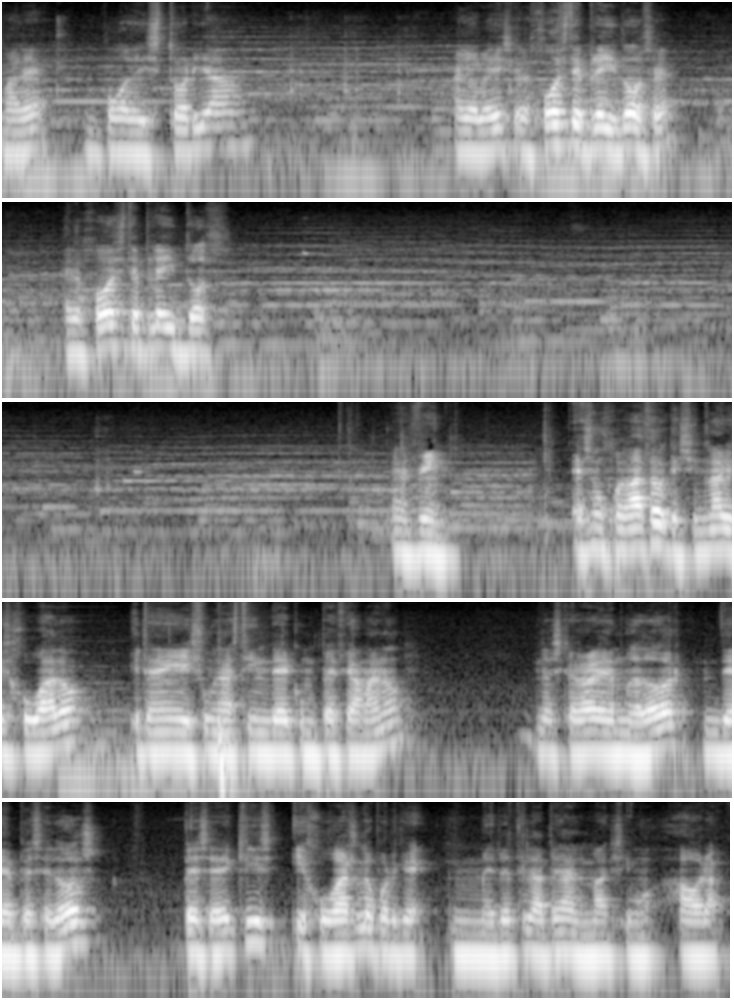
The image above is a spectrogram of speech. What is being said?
Vale, un poco de historia. Ahí lo veis. El juego es de Play 2, ¿eh? El juego es de Play 2. En fin. Es un juegazo que si no lo habéis jugado y tenéis una Steam Deck, un PC a mano, descargar el emulador de PS2, PSX y jugarlo porque merece la pena al máximo. Ahora,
